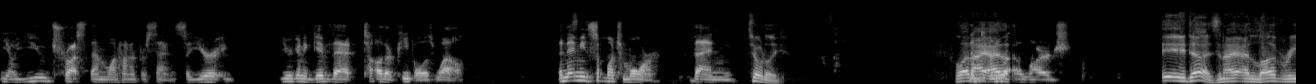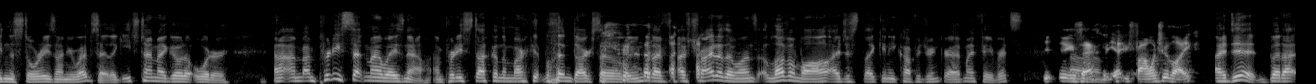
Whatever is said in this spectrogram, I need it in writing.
you know you trust them 100% so you're you're going to give that to other people as well and that means so much more than Totally. Well, and I, I like, large It does, and I, I love reading the stories on your website. Like each time I go to order, I'm I'm pretty set in my ways now. I'm pretty stuck on the Market Blend Dark Side of the Moon, but I've I've tried other ones. I love them all. I just like any coffee drinker. I have my favorites. exactly Um, yeah you found what you like I did, but I,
